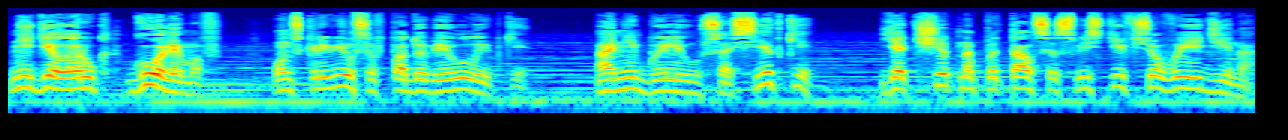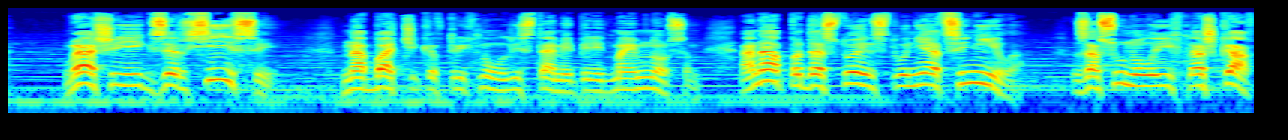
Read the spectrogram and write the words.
не дело рук големов. Он скривился в подобие улыбки. Они были у соседки? Я тщетно пытался свести все воедино. Ваши экзерсисы, Набатчиков тряхнул листами перед моим носом, она по достоинству не оценила. Засунула их на шкаф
